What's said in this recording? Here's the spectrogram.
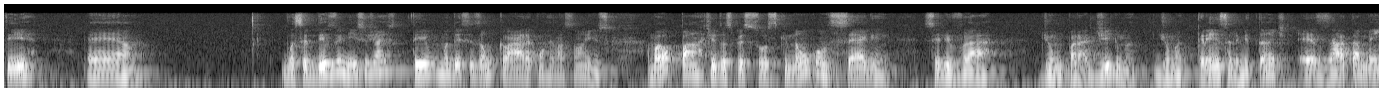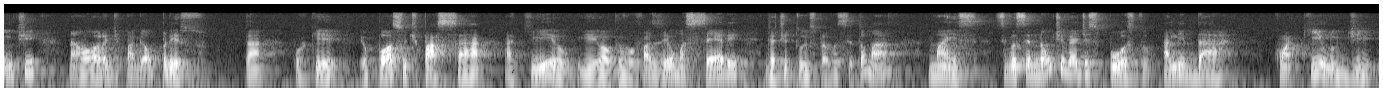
ter, é, você desde o início já ter uma decisão clara com relação a isso. A maior parte das pessoas que não conseguem se livrar de um paradigma, de uma crença limitante, é exatamente na hora de pagar o preço, tá? Porque eu posso te passar aqui, eu, e é o que eu vou fazer, uma série de atitudes para você tomar, mas se você não estiver disposto a lidar com aquilo de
